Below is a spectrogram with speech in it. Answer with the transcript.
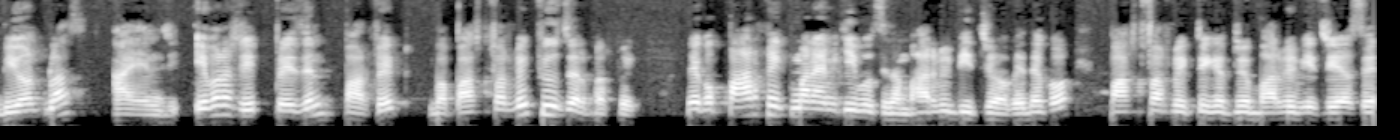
বিয়ন্ড প্লাস আইএনজি এবার আসি প্রেজেন্ট পারফেক্ট বা পাস্ট পারফেক্ট ফিউচার পারফেক্ট দেখো পারফেক্ট মানে আমি কি বলছিলাম? ভার্বের ভিতরে হবে। দেখো পাস্ট পারফেক্ট এর ক্ষেত্রে ভার্বের ভিতরে আছে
